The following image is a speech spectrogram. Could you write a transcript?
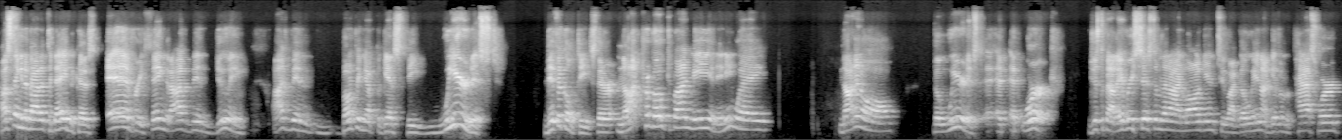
I was thinking about it today because everything that I've been doing, I've been bumping up against the weirdest difficulties that are not provoked by me in any way, not at all. The weirdest at, at work, just about every system that I log into, I go in, I give them a password.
